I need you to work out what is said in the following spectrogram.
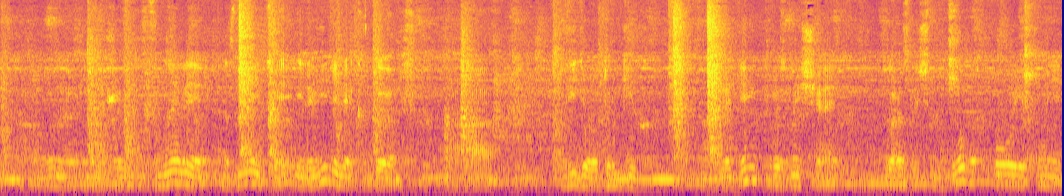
А, Вы, наверное, уже знали, знаете или видели как бы а, видео других а, людей, размещает в различных блогах по Японии.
